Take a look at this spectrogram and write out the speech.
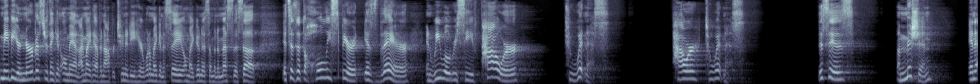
maybe you're nervous, you're thinking, oh man, I might have an opportunity here. What am I going to say? Oh my goodness, I'm going to mess this up. It says that the Holy Spirit is there and we will receive power to witness. Power to witness. This is a mission, and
